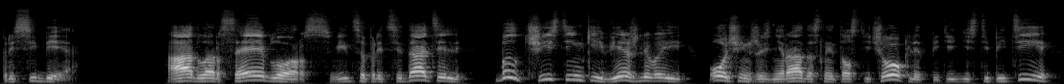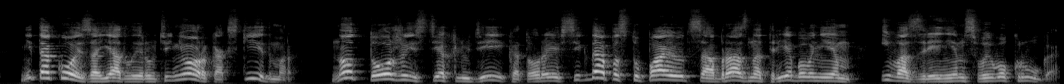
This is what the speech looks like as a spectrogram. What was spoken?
при себе. Адлар Сейблорс, вице-председатель, был чистенький, вежливый, очень жизнерадостный толстячок лет 55, не такой заядлый рутинер, как Скидмар, но тоже из тех людей, которые всегда поступают сообразно требованиям и воззрениям своего круга.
